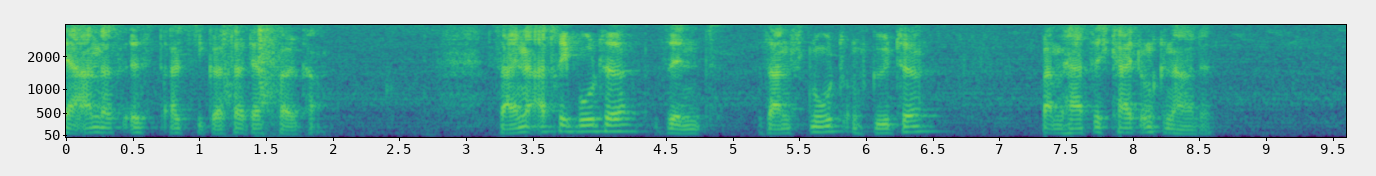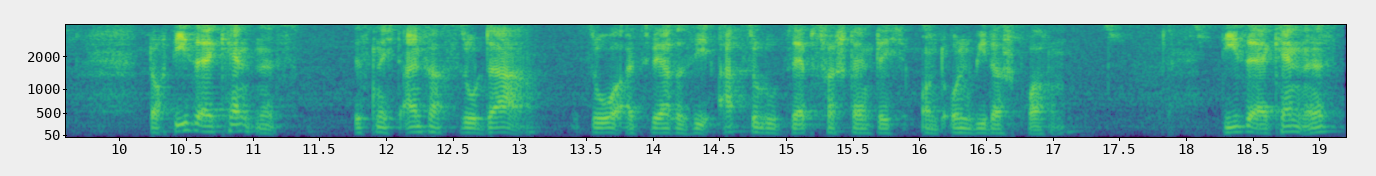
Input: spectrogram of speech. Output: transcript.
der anders ist als die Götter der Völker. Seine Attribute sind Sanftmut und Güte, Barmherzigkeit und Gnade. Doch diese Erkenntnis ist nicht einfach so da, so als wäre sie absolut selbstverständlich und unwidersprochen. Diese Erkenntnis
